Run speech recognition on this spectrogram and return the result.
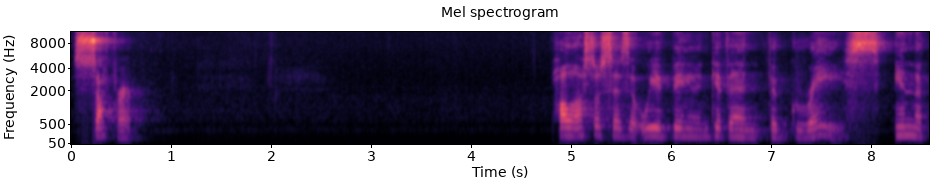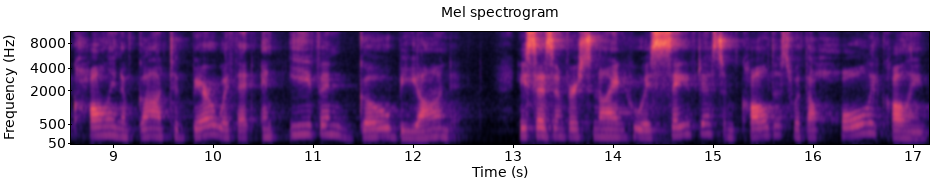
suffer Paul also says that we have been given the grace in the calling of God to bear with it and even go beyond it. He says in verse 9, Who has saved us and called us with a holy calling,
